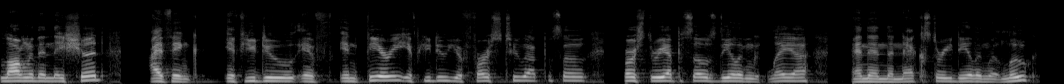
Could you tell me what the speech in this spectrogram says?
longer than they should. I think if you do, if in theory, if you do your first two episodes, first three episodes dealing with Leia, and then the next three dealing with Luke,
